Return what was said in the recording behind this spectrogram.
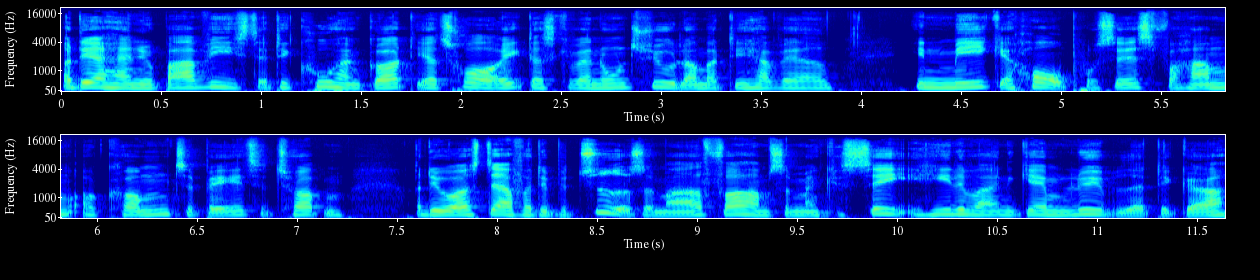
Og det har han jo bare vist, at det kunne han godt. Jeg tror ikke, der skal være nogen tvivl om, at det har været en mega hård proces for ham at komme tilbage til toppen. Og det er jo også derfor, det betyder så meget for ham, som man kan se hele vejen igennem løbet, at det gør.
